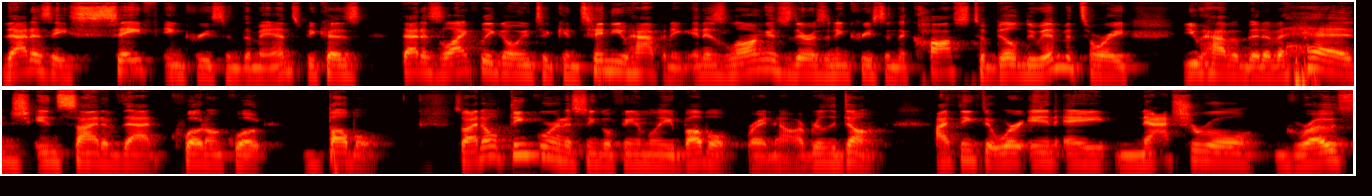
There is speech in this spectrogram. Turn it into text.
that is a safe increase in demands because that is likely going to continue happening. And as long as there is an increase in the cost to build new inventory, you have a bit of a hedge inside of that quote unquote bubble. So I don't think we're in a single family bubble right now. I really don't. I think that we're in a natural growth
